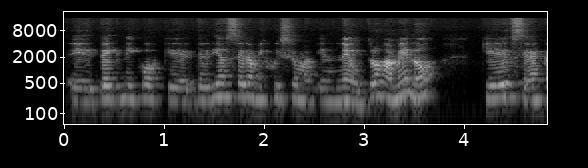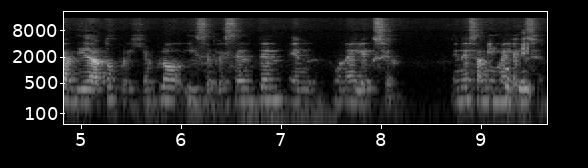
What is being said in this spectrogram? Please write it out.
eh, técnicos que deberían ser, a mi juicio, más bien neutros, a menos que sean candidatos, por ejemplo, y se presenten en una elección, en esa misma elección.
